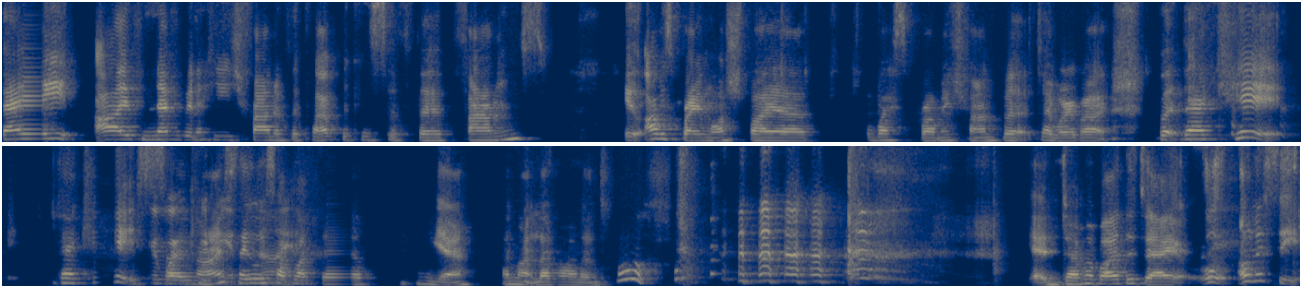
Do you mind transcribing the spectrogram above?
They. I've never been a huge fan of the club because of the fans. It, I was brainwashed by a West Bromwich fan, but don't worry about it. But their kit, their kit is It so won't keep you nice. They always have like a yeah, and like Love Island. Getting dumber by the day. Honestly,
